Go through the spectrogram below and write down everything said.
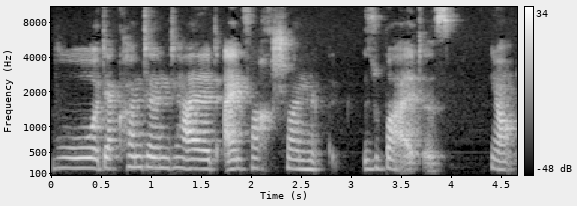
wo der Content halt einfach schon super alt ist. Ja.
